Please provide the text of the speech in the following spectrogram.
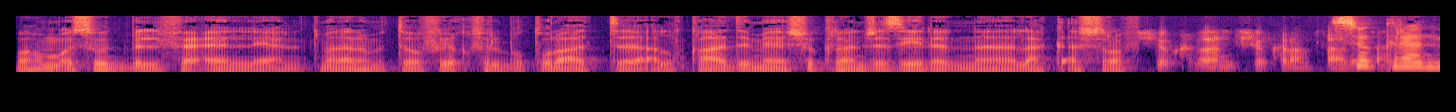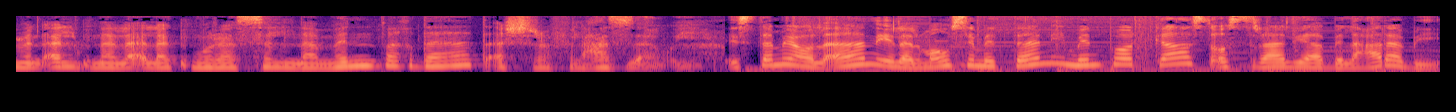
وهم أسود بالفعل يعني نتمنى لهم التوفيق في البطولات القادمة. شكرا جزيلا لك أشرف. شكرا شكرا شكرا من قلبنا لك مراسلنا من بغداد أشرف العزاوي. استمعوا الآن إلى الموسم الثاني من بودكاست أستراليا بالعربي.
